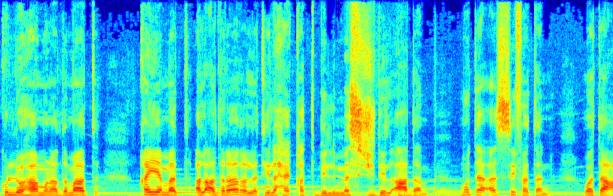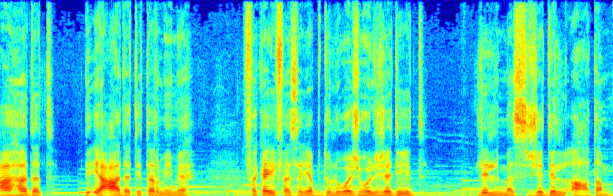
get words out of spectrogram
كلها منظمات قيمت الأضرار التي لحقت بالمسجد الأعظم متأسفة وتعهدت بإعادة ترميمه فكيف سيبدو الوجه الجديد للمسجد الأعظم؟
